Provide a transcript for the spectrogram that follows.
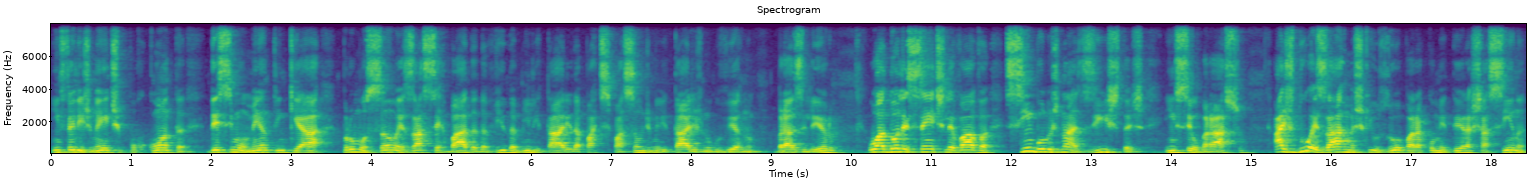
Infelizmente, por conta desse momento em que há promoção exacerbada da vida militar e da participação de militares no governo brasileiro, o adolescente levava símbolos nazistas em seu braço. As duas armas que usou para cometer a chacina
